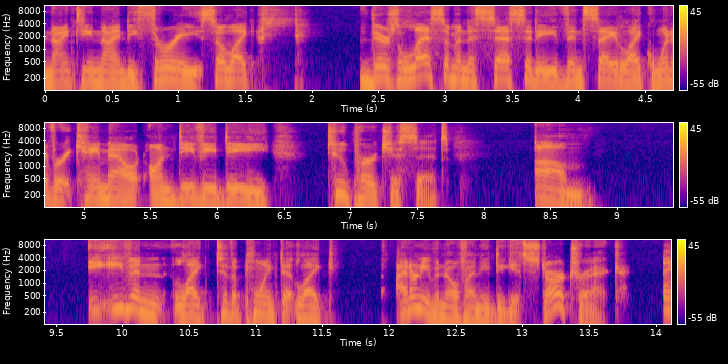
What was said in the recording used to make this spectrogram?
1993. So like there's less of a necessity than say like whenever it came out on DVD to purchase it. Um even like to the point that like I don't even know if I need to get Star Trek in,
